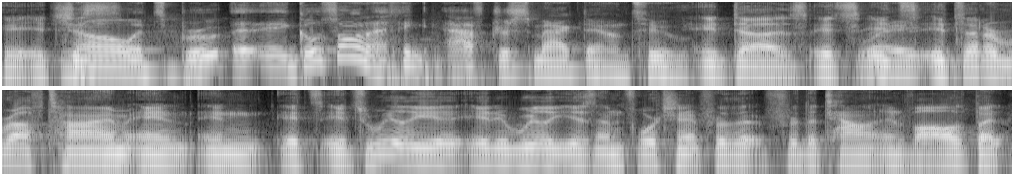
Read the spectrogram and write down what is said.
it, it's just no, it's brutal. It goes on, I think, after SmackDown too. It does. It's it's it's at a rough time, and and it's it's really it really is unfortunate for the for the talent involved. But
